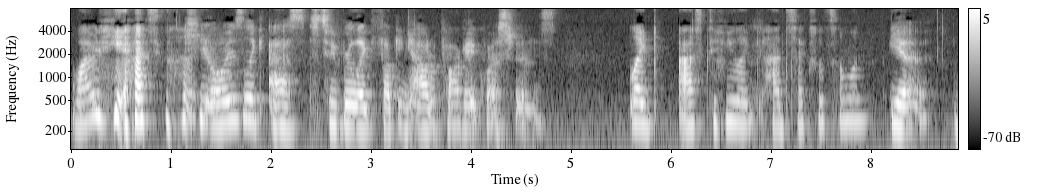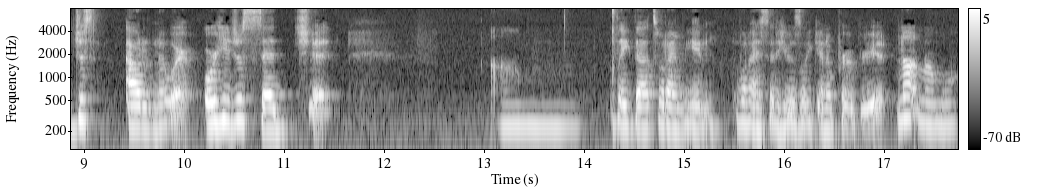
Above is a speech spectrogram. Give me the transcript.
Why would he ask that? He always like asks super like fucking out of pocket questions. Like asked if you like had sex with someone. Yeah, just out of nowhere, or he just said shit. Um, Like that's what I mean when I said he was like inappropriate. not normal.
